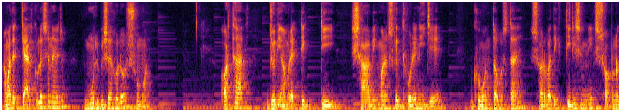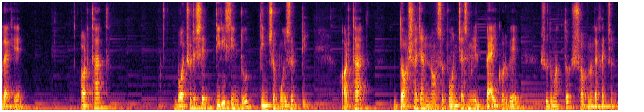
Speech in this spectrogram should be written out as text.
আমাদের ক্যালকুলেশনের মূল বিষয় হলো সময়। অর্থাৎ যদি আমরা একটি স্বাভাবিক মানুষকে ধরে নিই যে ঘুমন্ত অবস্থায় সর্বাধিক তিরিশ মিনিট স্বপ্ন দেখে, অর্থাৎ বছরে সে তিরিশ ইন্টু তিনশো পঁয়ষট্টি অর্থাৎ দশ হাজার নশো পঞ্চাশ মিনিট ব্যয় করবে শুধুমাত্র স্বপ্ন দেখার জন্য।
